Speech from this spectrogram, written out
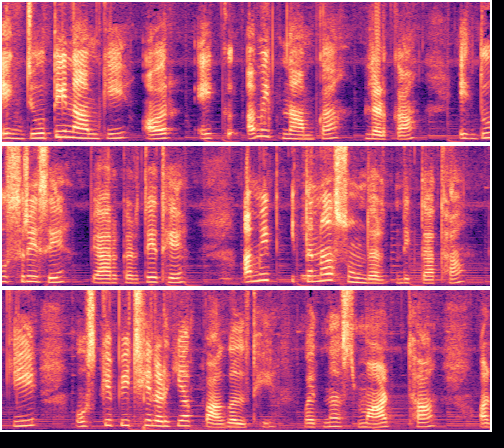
एक ज्योति नाम की और एक अमित नाम का लड़का एक दूसरे से प्यार करते थे। अमित इतना सुंदर दिखता था कि उसके पीछे लड़कियाँ पागल थी। वह इतना स्मार्ट था और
